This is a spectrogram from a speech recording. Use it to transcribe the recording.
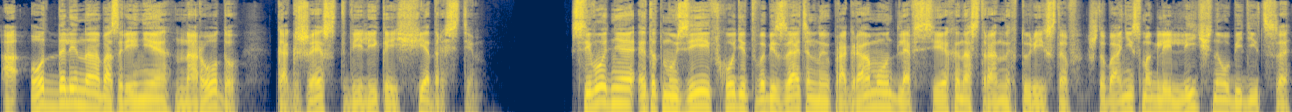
а отдали на обозрение народу, как жест великой щедрости. Сегодня этот музей входит в обязательную программу для всех иностранных туристов, чтобы они смогли лично убедиться,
